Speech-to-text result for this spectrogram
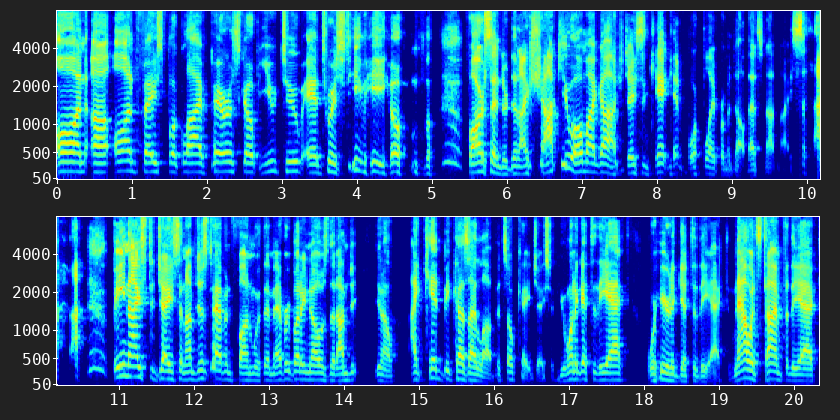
on uh, on Facebook Live, Periscope, YouTube, and Twitch TV. Farsender, did I shock you? Oh my gosh, Jason can't get foreplay from a adult. That's not nice. Be nice to Jason. I'm just having fun with him. Everybody knows that I'm, you know, I kid because I love. It's okay, Jason. You want to get to the act? We're here to get to the act. Now it's time for the act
